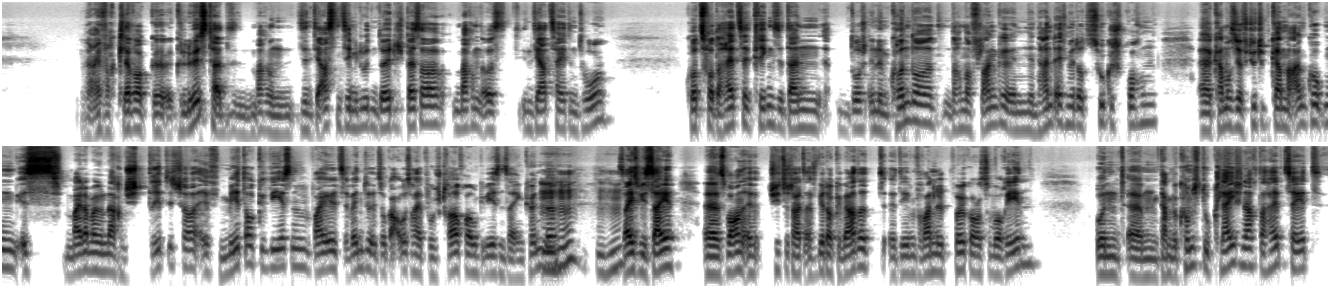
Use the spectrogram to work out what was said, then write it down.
einfach clever ge gelöst hat. Machen, sind die ersten zehn Minuten deutlich besser, machen aus in der Zeit ein Tor. Kurz vor der Halbzeit kriegen sie dann durch in einem Konter nach einer Flanke in den Handelfmeter zugesprochen. Äh, kann man sich auf YouTube gerne mal angucken. Ist meiner Meinung nach ein strittiger Elfmeter gewesen, weil es eventuell sogar außerhalb vom Strafraum gewesen sein könnte. Mhm, mh. Sei es wie sei. Äh, es war ein Schiedsrichter als Elfmeter gewertet, äh, den verwandelt Volker souverän. Und ähm, dann bekommst du gleich nach der Halbzeit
